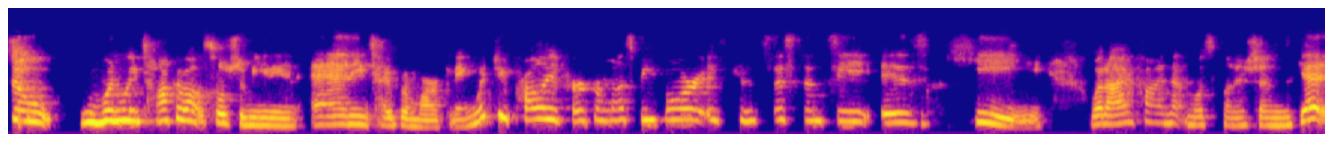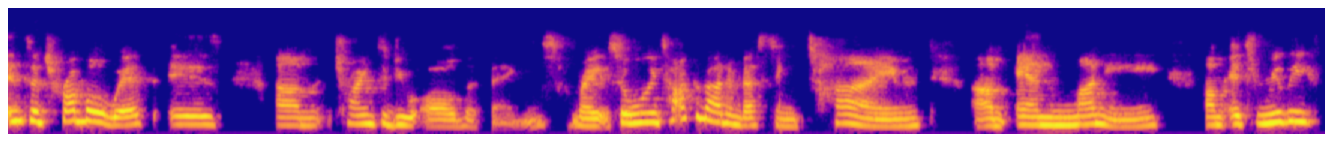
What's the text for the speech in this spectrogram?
so when we talk about social media and any type of marketing, which you probably have heard from us before, is consistency is key. What I find that most clinicians get into trouble with is um, trying to do all the things, right? So when we talk about investing time um, and money, um, it's really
